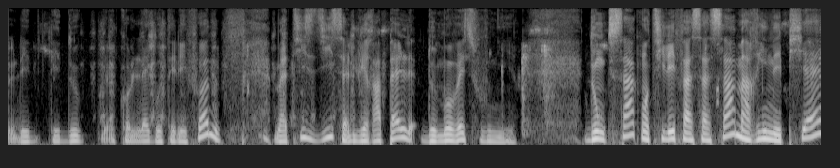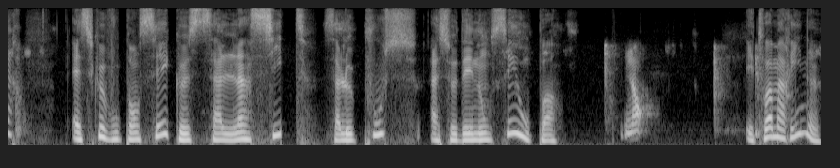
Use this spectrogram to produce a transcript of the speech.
les, deux collègues au téléphone. Mathis dit, ça lui rappelle de mauvais souvenirs. Donc ça, quand il est face à ça, Marine et Pierre, est-ce que vous pensez que ça l'incite, ça le pousse à se dénoncer ou pas? Non. Et toi, Marine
